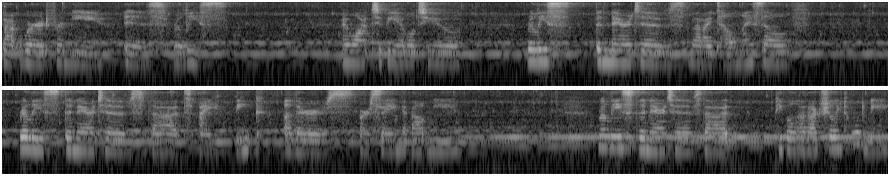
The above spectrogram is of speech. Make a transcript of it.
that word for me is release. I want to be able to release the narratives that I tell myself, release the narratives that I think others are saying about me, release the narratives that people have actually told me.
